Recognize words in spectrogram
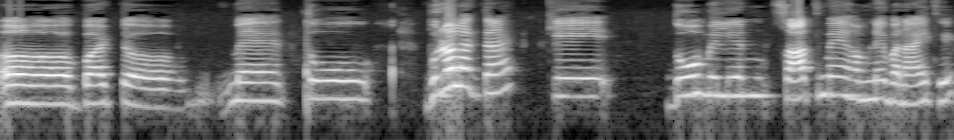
बट uh, uh, मैं तो बुरा लगता है कि दो मिलियन साथ में हमने बनाए थे।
